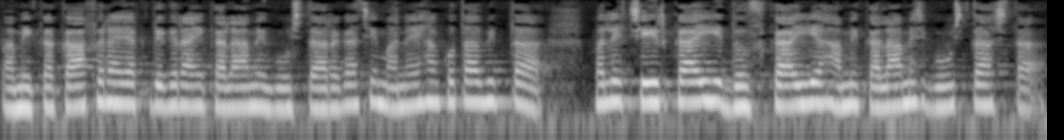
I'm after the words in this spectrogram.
پمی کا کافر یک دگرائی کلام گوش دارگا چی منے ہاں کتا بیتا. بلے چیرکائی دوزکائی ہمیں کلامش گوش داشتا.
